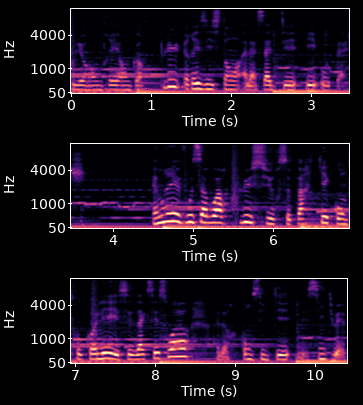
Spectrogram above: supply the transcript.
vous le rendrez encore plus résistant à la saleté et aux taches. Aimeriez-vous savoir plus sur ce parquet contre-collé et ses accessoires? Alors consultez le site web.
